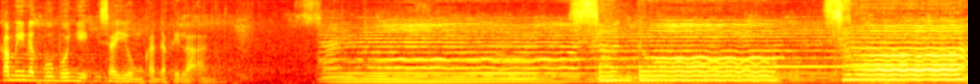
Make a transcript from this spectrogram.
kami nagbubunyi sa iyong kadakilaan. Santo, Santo,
